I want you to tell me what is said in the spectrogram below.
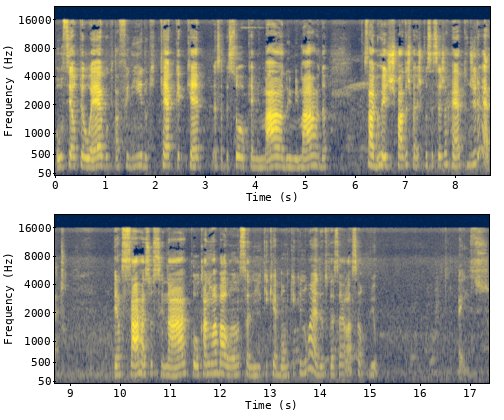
ou se é o teu ego que tá ferido, que quer porque quer essa pessoa, porque é mimado e mimada. Sabe, o rei de espadas pede que você seja reto, direto. Pensar, raciocinar, colocar numa balança ali o que, que é bom e o que, que não é dentro dessa relação, viu? É isso.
